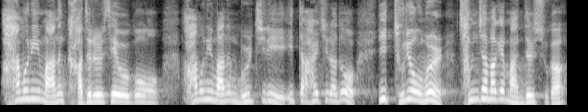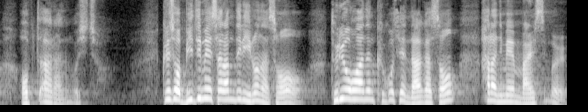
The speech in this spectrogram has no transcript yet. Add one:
아무리 많은 가드를 세우고 아무리 많은 물질이 있다 할지라도 이 두려움을 잠잠하게 만들 수가 없다라는 것이죠. 그래서 믿음의 사람들이 일어나서 두려워하는 그곳에 나가서 하나님의 말씀을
